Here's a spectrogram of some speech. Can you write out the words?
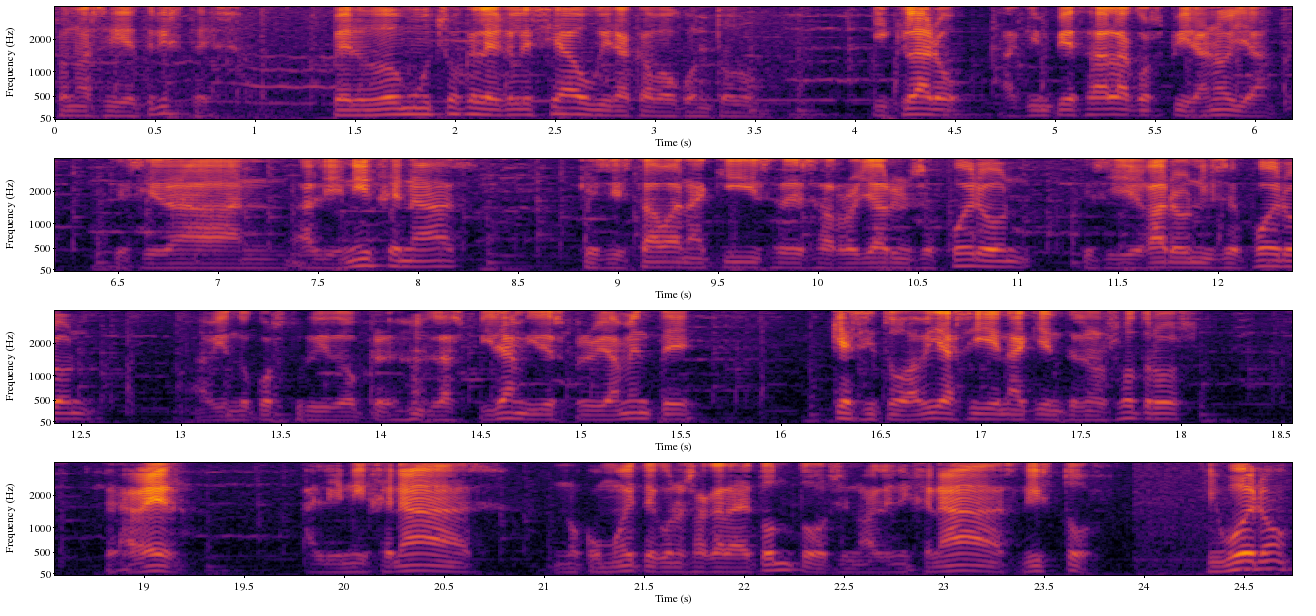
Son así de tristes. Pero dudo mucho que la Iglesia hubiera acabado con todo. Y claro, aquí empieza la conspiranoia, que si eran alienígenas, que si estaban aquí se desarrollaron y se fueron, que si llegaron y se fueron, habiendo construido las pirámides previamente, que si todavía siguen aquí entre nosotros. Pero a ver, alienígenas, no como Ete con esa cara de tonto, sino alienígenas listos. Y bueno,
